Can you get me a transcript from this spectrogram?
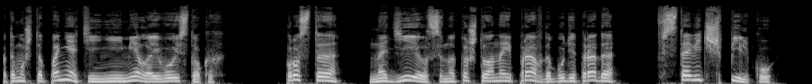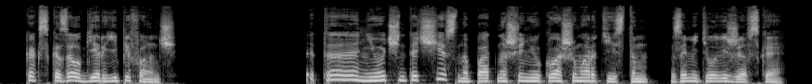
потому что понятия не имел о его истоках. Просто надеялся на то, что она и правда будет рада вставить шпильку, как сказал Гер Епифанович. «Это не очень-то честно по отношению к вашим артистам», — заметила Вижевская.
